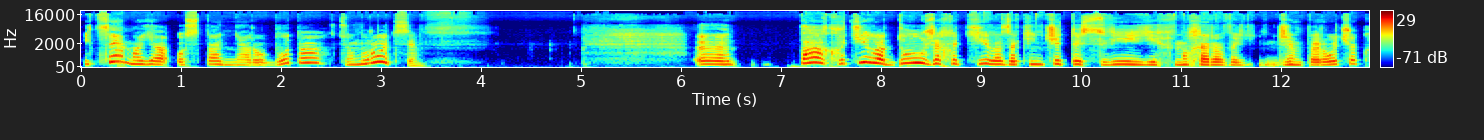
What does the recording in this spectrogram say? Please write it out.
І це моя остання робота в цьому році. Е, так, хотіла, дуже хотіла закінчити свій махеровий джемперочок,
